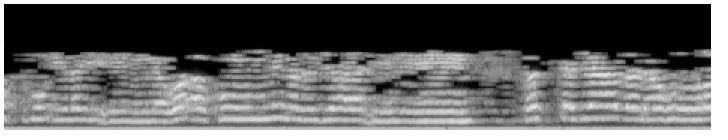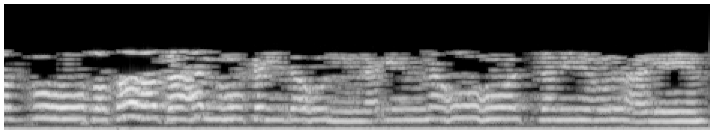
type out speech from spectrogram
أصب إليهن وأكون من الجاهلين. فاستجاب له ربه فصرف عنه كيدهن إنه هو السميع العليم.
